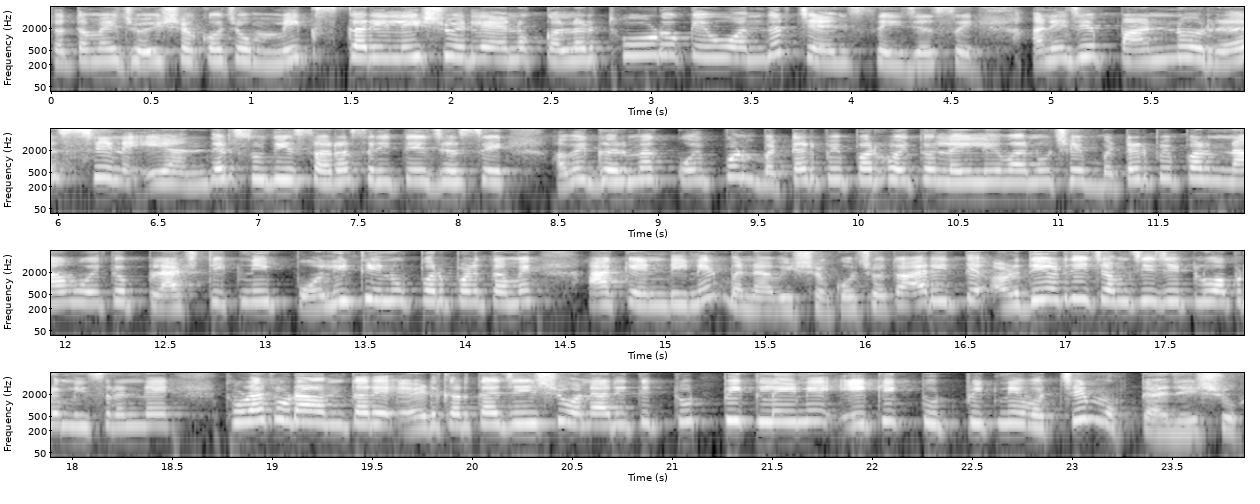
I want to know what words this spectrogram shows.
તો તમે જોઈ શકો છો મિક્સ કરી લઈશું એટલે એનો કલર થોડોક એવો અંદર ચેન્જ થઈ જશે. અને જે પાનનો રસ છે ને, એ અંદર સુધી સરસ રીતે જશે. હવે ઘરમાં કોઈ પણ બટર પેપર હોય તો લઈ લેવાનું છે. બટર પેપર ના હોય તો પ્લાસ્ટિકની પોલિથીન ઉપર પણ તમે આ કેન્ડીને બનાવી શકો છો. તો આ રીતે અડધી અડધી ચમચી જેટલું આપણે મિશ્રણને થોડા થોડા અંતરે એડ કરતા જઈશું અને આ રીતે ટૂથપીક લઈને એક એક ટૂથપીકને વચ્ચે મૂકતા જઈશું.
